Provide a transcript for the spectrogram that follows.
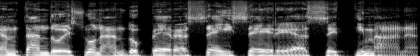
cantando e suonando per sei sere a settimana,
